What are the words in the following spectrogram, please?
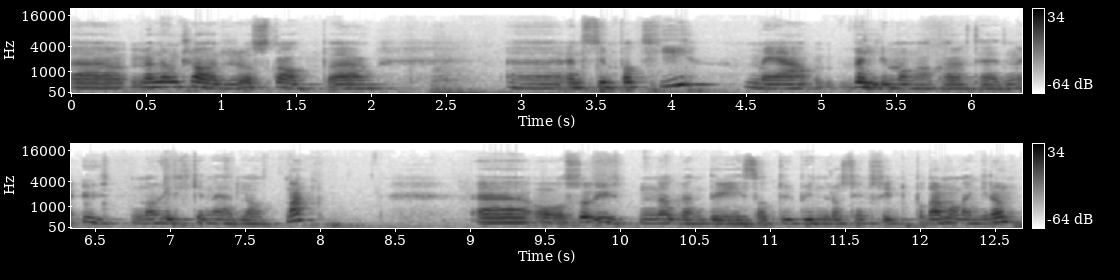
Eh, men hun klarer å skape eh, en sympati med veldig mange av karakterene uten å virke nedlatende. Eh, og også uten nødvendigvis at du begynner å synes synd på dem av den grunn.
